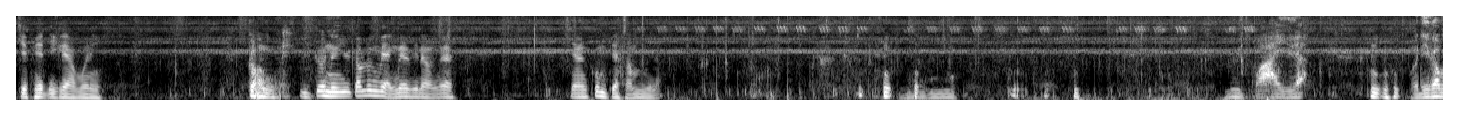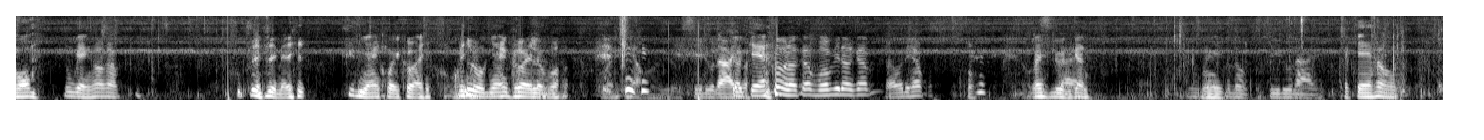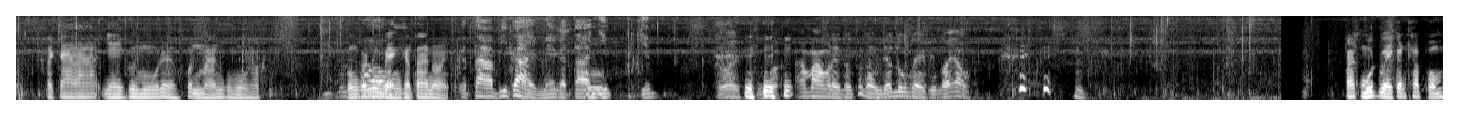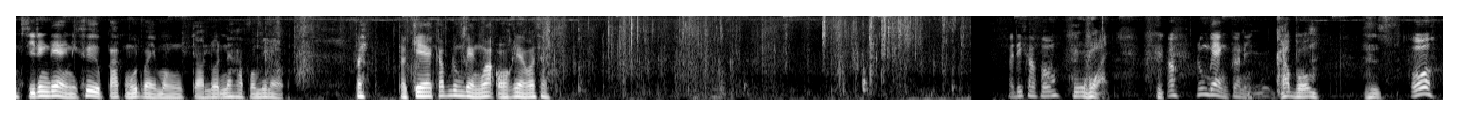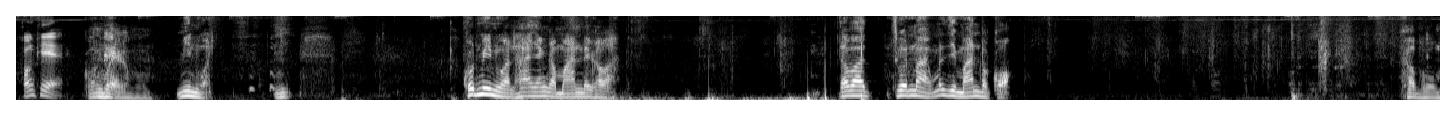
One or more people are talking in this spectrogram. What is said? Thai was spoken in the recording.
เก็บเห็ดอีกแล้วมื้อนี้กล่องอีกตัวหนึ่งอยู่กับลุงแหวงเด้อพี่น้องเด้อย่างกุ้มจะหำนี่ละลุยไปแล้วสวัสดีครับผมลุงแหวงเขาครับเป็นสิ่งไหนขึ้นยางคอยคอยๆเป็นโลกยางคอยแล้วบ่ซีดูลายเจ้าแก้วแล้วครับผมพี่น้องครับสวัสดีครับไปลุ้นกันนี่กระโดดซีดูลายตะแก้ว ตะกาใหญ่กว่าหมูเด้อคนหมันกว่าหมูครับ ผมก็ลุงแบ่งกระตาหน่อย กระตาพี่ไก่แม่กระตายิบเก็บโอ้ยเอามาอะไรเราตัวนั้นเดี๋ยวลุงแบกถึงร้อยเอาปักหมุดไว้กันครับผมสีแดงๆนี่คือปักหมุดไว้มองจอดรถนะครับผมพี่น้องไปตะแกครับลุงแบ่งว่าออกแล้วว่าสั่นสวัสดีครับผมห่วยเอ้าลุงแบ่งตัวนี้ ครับผม โอ้ ของแท้ของแท้ครับผม มีหนวด คนมีหนวดหายังกับมันเลยครับว่าแต่ว่าส่วนมากมันสิมันประกอบครับผม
